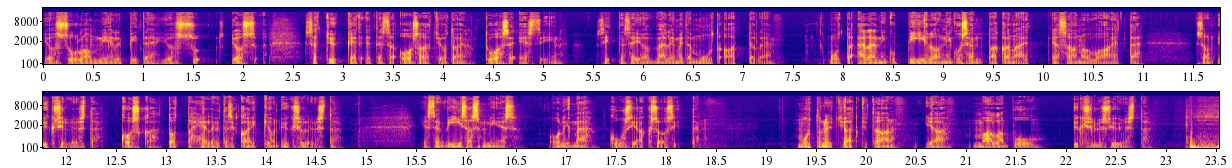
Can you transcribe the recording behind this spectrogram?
Jos sulla on mielipite, jos, jos sä tykkäät, että sä osaat jotain, tuo se esiin. Sitten se ei ole väliä, mitä muut ajattelee. Mutta älä niin kuin piilo niin kuin sen takana et, ja sano vaan, että se on yksilöllistä, koska totta helvetä se kaikki on yksilöllistä. Ja se viisas mies oli mä kuusi jaksoa sitten. Mutta nyt jatketaan ja Mallan puu yksilöllisyydestä. you.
